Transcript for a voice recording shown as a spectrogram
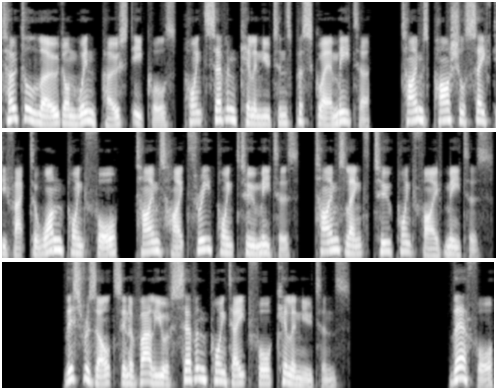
Total load on wind post equals 0.7 kilonewtons per square meter, times partial safety factor 1.4 times height 3.2 meters times length 2.5 meters. This results in a value of 7.84 kilonewtons. Therefore,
